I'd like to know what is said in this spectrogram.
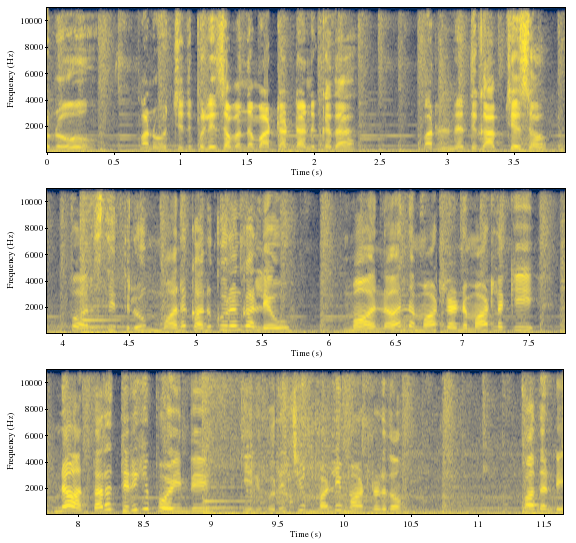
అవును. మనం వచ్చింది పెళ్ళి సంబంధం మాట్లాడటానికి కదా. మరి నన్నెందుకు ఆప్ చేసావు పరిస్థితులు మనకు అనుకూలంగా లేవు. మా నాన్న మాట్లాడిన మాటలకి నా తల తిరిగిపోయింది. దీని గురించి మళ్ళీ మాట్లాడదాం. పదండి.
